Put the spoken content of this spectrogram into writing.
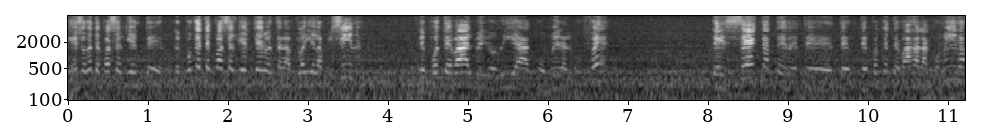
Eso que te pasa el día entero. Después que te pasa el día entero entre la playa y la piscina, después te va al mediodía a comer al buffet. Te seca, después que te baja la comida,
